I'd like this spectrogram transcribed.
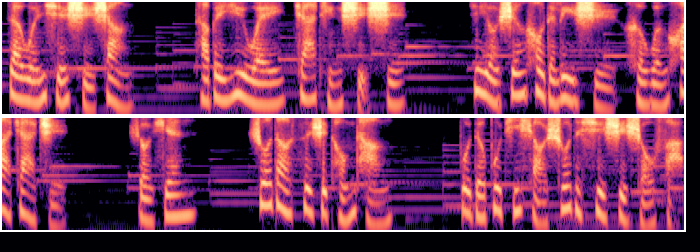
在文学史上，它被誉为家庭史诗，具有深厚的历史和文化价值。首先，说到《四世同堂》，不得不提小说的叙事手法。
